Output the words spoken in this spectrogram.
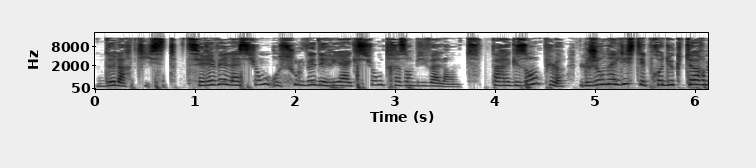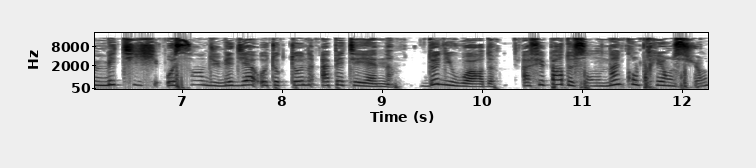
de l'artiste. Ces révélations ont soulevé des réactions très ambivalentes. Par exemple, le journaliste et producteur métis au sein du média autochtone APTN, Denis Ward, a fait part de son incompréhension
